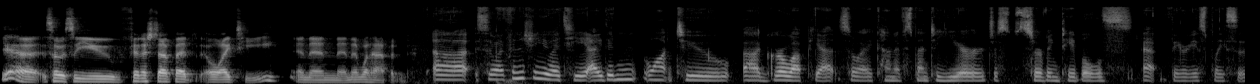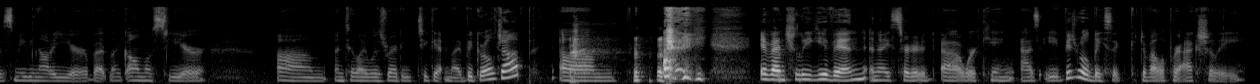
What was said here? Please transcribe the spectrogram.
Yeah. So so you finished up at UOIT, and then and then what happened? Uh, so I finished at UOIT. I didn't want to uh, grow up yet, so I kind of spent a year just serving tables at various places. Maybe not a year, but like almost a year. Um, until I was ready to get my big girl job. Um, I eventually gave in and I started uh, working as a Visual Basic developer actually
